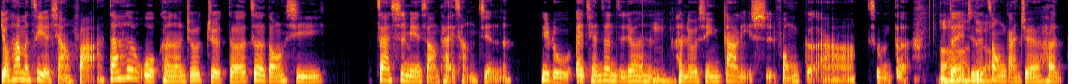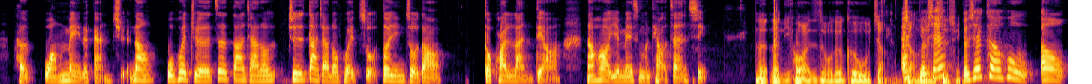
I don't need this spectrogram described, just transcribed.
有他们自己的想法，但是我可能就觉得这个东西在市面上太常见了。例如，哎，前阵子就很很流行大理石风格啊什么的，对，就是这种感觉很很完美的感觉。那我会觉得这大家都就是大家都会做，都已经做到都快烂掉，然后也没什么挑战性。那那你后来是怎么跟客户讲讲这件事情？有些客户，哦，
